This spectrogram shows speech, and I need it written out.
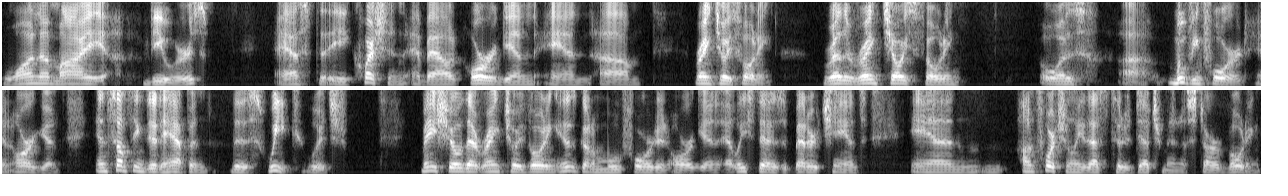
one of my viewers asked a question about Oregon and um, ranked choice voting. Rather, ranked choice voting was uh, moving forward in Oregon. And something did happen this week, which may show that ranked choice voting is going to move forward in Oregon. At least that is a better chance. And unfortunately, that's to the detriment of star voting.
